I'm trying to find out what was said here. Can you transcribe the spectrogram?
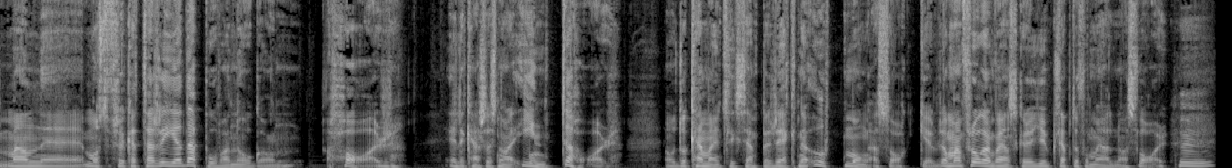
man eh, måste försöka ta reda på vad någon har, eller kanske snarare inte har. Och då kan man ju till exempel räkna upp många saker. Om man frågar vad jag önskar i julklapp då får man ju aldrig några svar. Mm.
